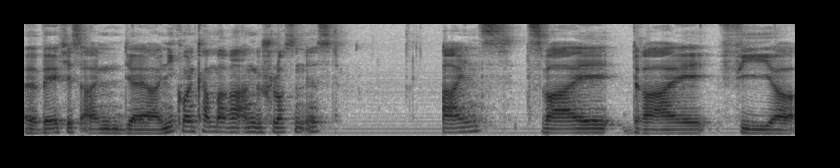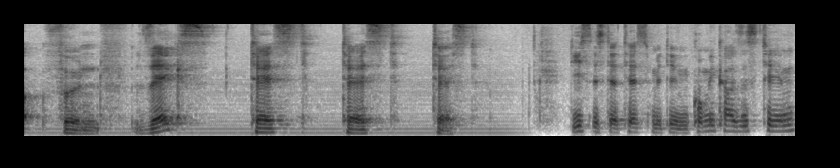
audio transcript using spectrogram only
welches an der Nikon-Kamera angeschlossen ist. 1, 2, 3, 4, 5, 6. Test, Test, Test. Dies ist der Test mit dem Comica-System.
